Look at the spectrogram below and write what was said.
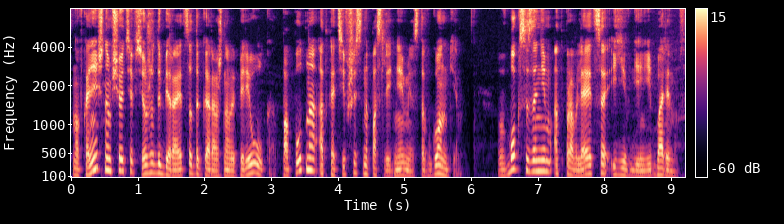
но в конечном счете все же добирается до гаражного переулка, попутно откатившись на последнее место в гонке. В боксы за ним отправляется Евгений Баринов.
